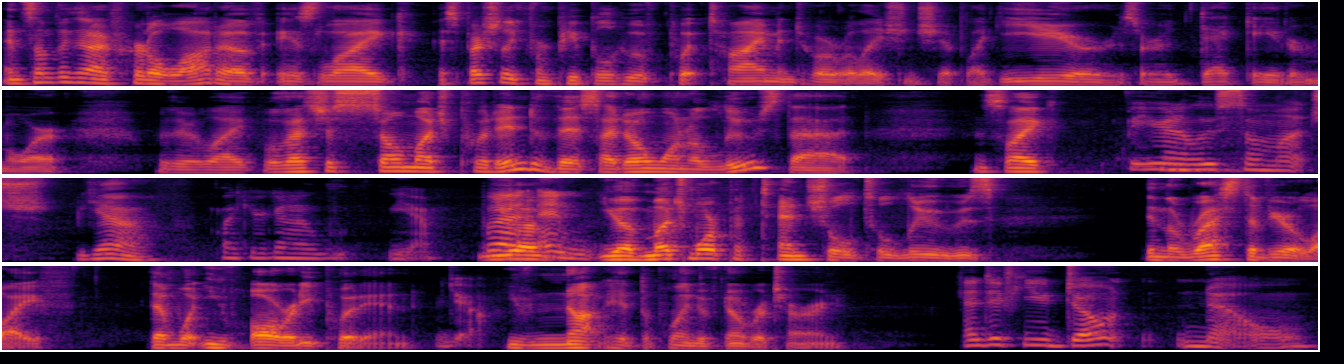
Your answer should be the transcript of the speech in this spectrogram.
and something that I've heard a lot of is like, especially from people who have put time into a relationship, like years or a decade or more, where they're like, well, that's just so much put into this. I don't want to lose that. It's like, But you're gonna lose so much. yeah, Like you're gonna, yeah. you But have and you have much more potential to lose in the rest of your life than what you've already put in. yeah. You've not hit the point of no return. And if you don't know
